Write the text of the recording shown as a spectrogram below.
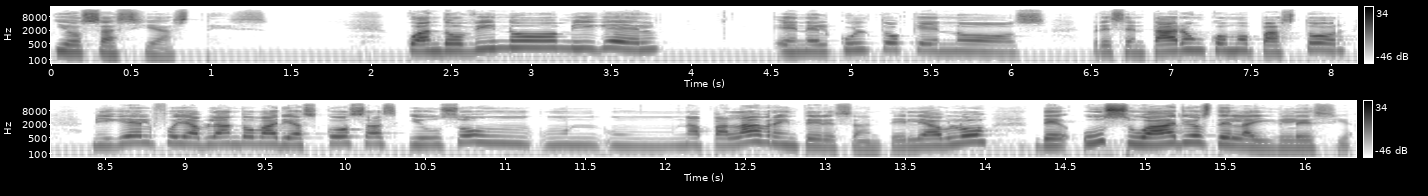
y os saciasteis. Cuando vino Miguel en el culto que nos presentaron como pastor, Miguel fue hablando varias cosas y usó una palabra interesante. Le habló de usuarios de la iglesia.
